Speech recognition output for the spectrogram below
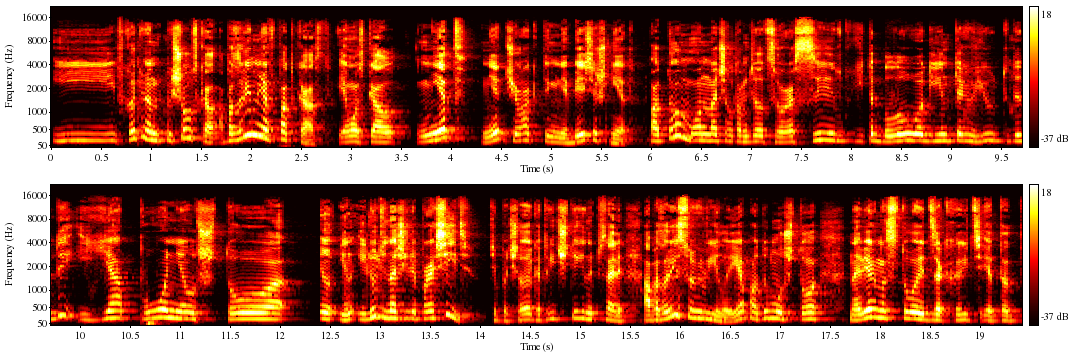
И в какой-то момент пришел и сказал, а позови меня в подкаст. Я ему сказал, нет, нет, чувак, ты меня бесишь, нет. Потом он начал там делать свой рассылку, какие-то блоги, интервью, т.д. И я понял, что и, и, и люди начали просить. Типа человека 3-4 написали, а позови Сурвила. Я подумал, что, наверное, стоит закрыть этот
